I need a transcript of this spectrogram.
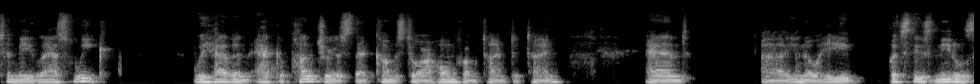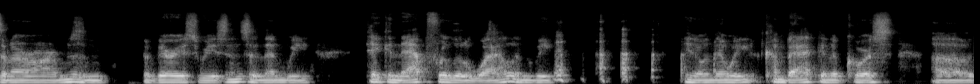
to me last week. We have an acupuncturist that comes to our home from time to time. And, uh, you know, he puts these needles in our arms and for various reasons. And then we take a nap for a little while and we, you know, and then we come back. And of course, uh,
